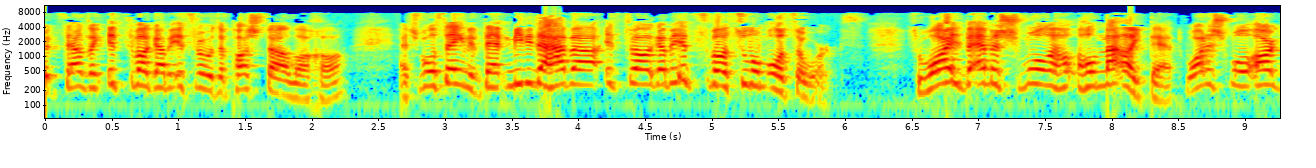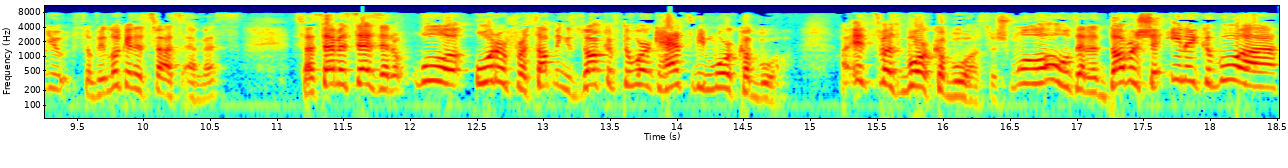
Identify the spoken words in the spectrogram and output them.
It sounds like Itztava Gabi Itztava was a pashta halacha. And Shmuel saying that that midi a Itztava Gabi Itztava, Sulam also works. So why is Be'emes Shmuel hold not like that? Why does Shmuel argue? So if you look at his Sfas Emes, Sfas Emes says that in order for something Zokif to work, it has to be more kavua. Uh, Itzvah is more kavua. So Shmuel holds that a davar she'ine kavua,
